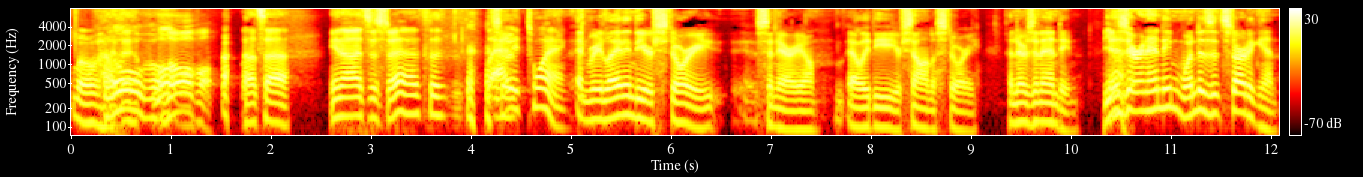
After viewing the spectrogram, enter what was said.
Louisville. Louisville. That's a. You know, it's just uh, it's a added twang. And relating to your story uh, scenario, LED, you're selling a story, and there's an ending. Is there an ending? When does it start again?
